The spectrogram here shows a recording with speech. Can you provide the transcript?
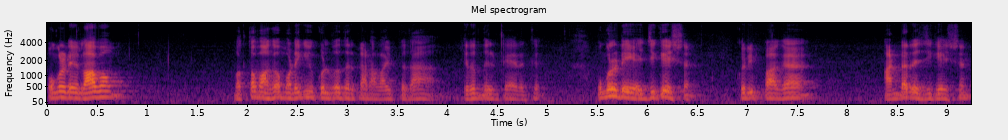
உங்களுடைய லாபம் மொத்தமாக முடங்கிக் கொள்வதற்கான வாய்ப்பு தான் இருந்துக்கிட்டே இருக்குது உங்களுடைய எஜுகேஷன் குறிப்பாக அண்டர் எஜுகேஷன்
